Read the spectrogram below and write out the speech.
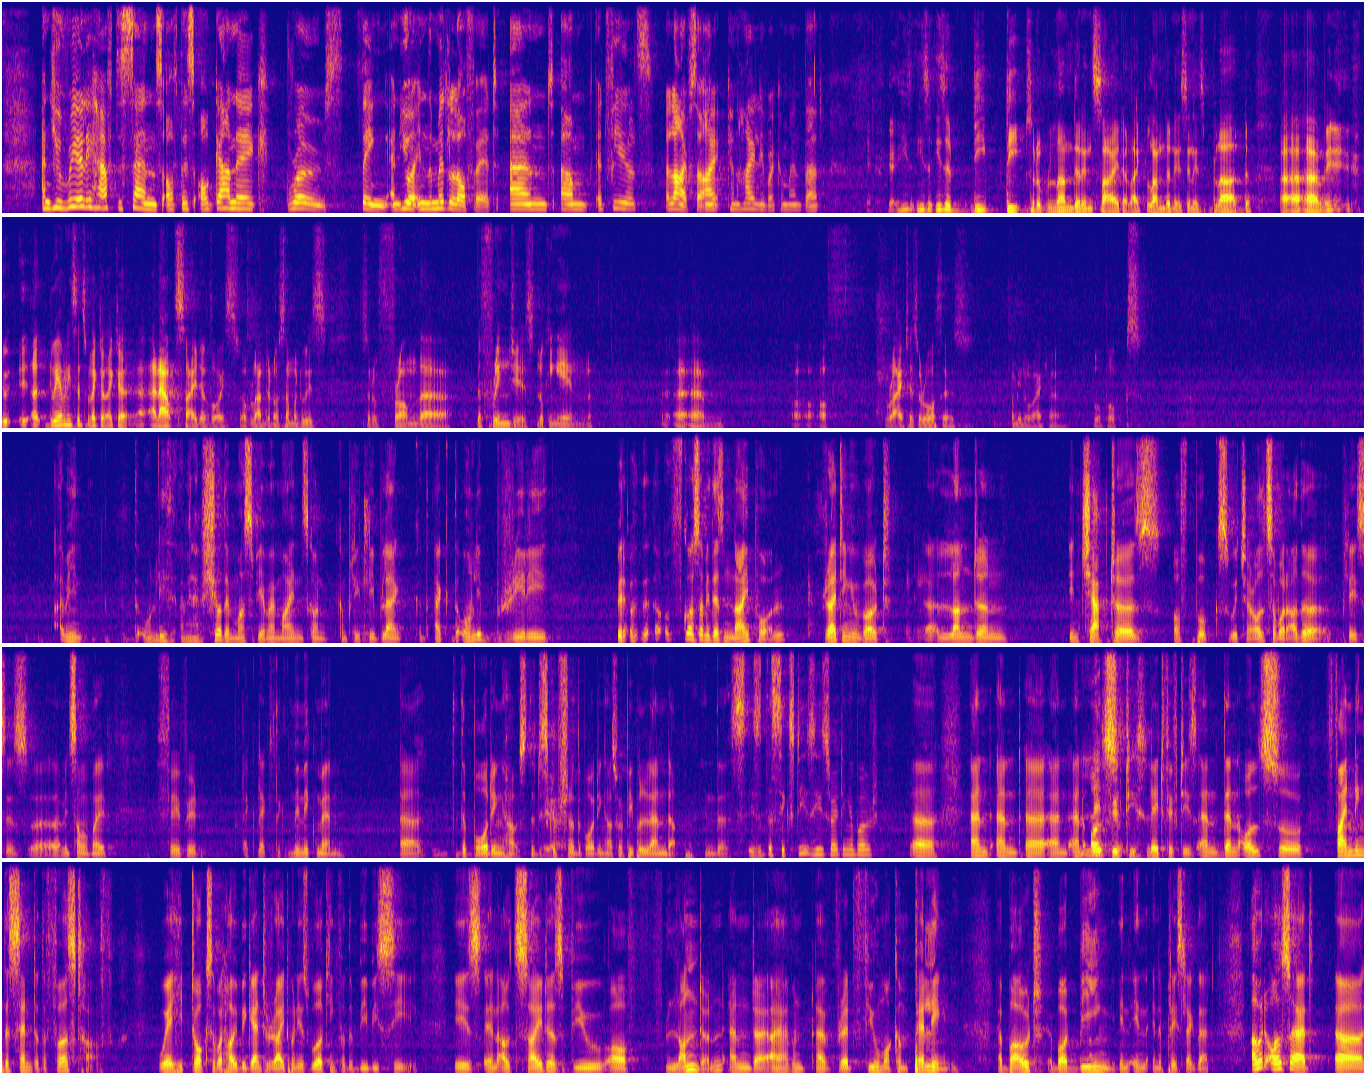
And you really have the sense of this organic growth thing, and you're in the middle of it, and um, it feels alive. So I can highly recommend that. Yeah, he's, he's, a, he's a deep, deep sort of London insider, like London is in his blood. Uh, uh, uh do, uh, do, we have any sense of like, a, like a, an outsider voice of London or someone who is sort of from the, the fringes looking in uh, um, of writers or authors? I mean, writer or books. I mean, the only, I mean, I'm sure there must be, my mind's gone completely blank. I, the only really, of course, I mean, there's Naipaul writing about uh, London in chapters of books which are also about other places. Uh, I mean, some of my favorite, like, like, like Mimic Men, uh, the boarding house, the description yeah. of the boarding house where people land up in the, is it the 60s he's writing about? Uh, and and uh, and and late also 50s. late 50s, and then also finding the center, the first half, where he talks about how he began to write when he was working for the BBC, is an outsider's view of London, and uh, I haven't I've read few more compelling about about being in, in, in a place like that. I would also add uh,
